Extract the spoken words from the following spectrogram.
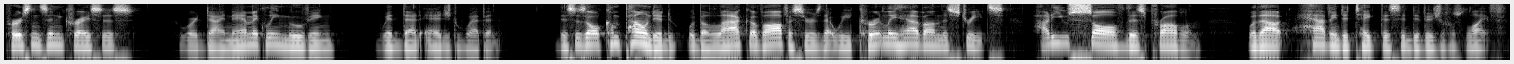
persons in crisis who are dynamically moving with that edged weapon. This is all compounded with the lack of officers that we currently have on the streets. How do you solve this problem without having to take this individual's life?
